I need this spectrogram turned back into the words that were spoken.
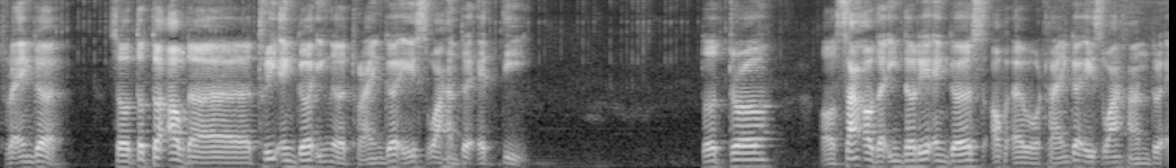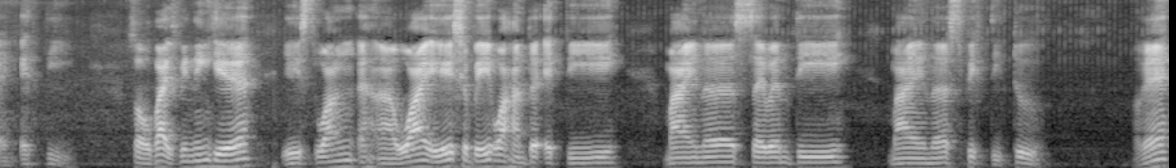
Triangle. So total of the three angle in the triangle is one hundred eighty. Total or sum of the interior angles of our triangle is one hundred and eighty. So what is meaning here? is one uh, y should be 180 minus 70 minus 52 okay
